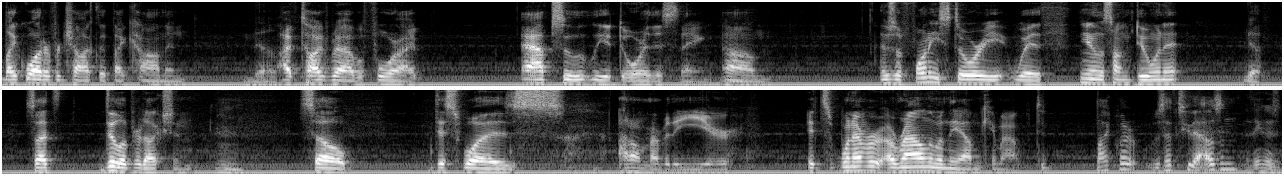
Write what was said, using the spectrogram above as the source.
like Water for Chocolate by Common. No. I've talked about it before. I absolutely adore this thing. Um, there's a funny story with you know the song "Doing It." Yeah. So that's Dilla production. Mm. So this was I don't remember the year. It's whenever around when the album came out. Did, like what was that 2000? I think it was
